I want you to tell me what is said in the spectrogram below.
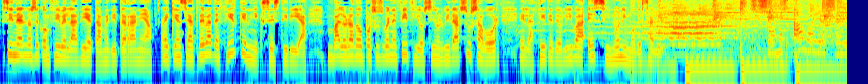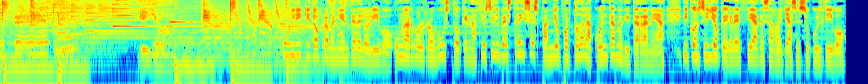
Sin él no se concibe la dieta mediterránea. Hay quien se atreve a decir que ni existiría. Valorado por sus beneficios sin olvidar su sabor, el aceite de oliva es sinónimo de salud. Si somos agua y aceite, tú y yo. Un líquido proveniente del olivo, un árbol robusto que nació silvestre y se expandió por toda la cuenca mediterránea y consiguió que Grecia desarrollase su cultivo.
